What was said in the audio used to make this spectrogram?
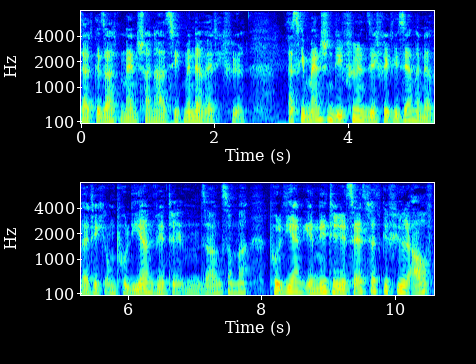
Der hat gesagt, Menschsein heißt sich minderwertig fühlen. Es gibt Menschen, die fühlen sich wirklich sehr minderwertig und polieren, wir sagen es nochmal, polieren ihr niedriges Selbstwertgefühl auf,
